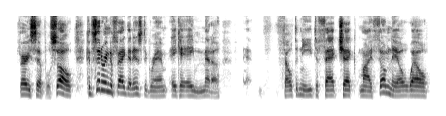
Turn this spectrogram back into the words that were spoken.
Very simple. So, considering the fact that Instagram, aka Meta, felt the need to fact check my thumbnail, well,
